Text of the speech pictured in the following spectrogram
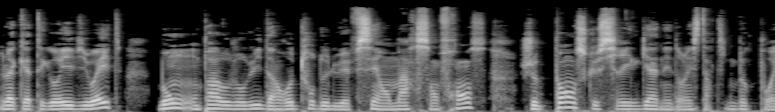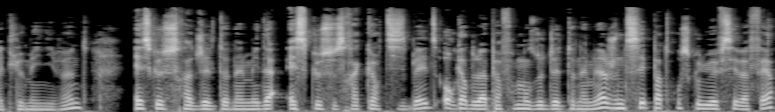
de la catégorie heavyweight. Bon, on parle aujourd'hui d'un retour de l'UFC en mars en France. Je pense que Cyril Gann est dans les starting blocks pour être le main event. Est-ce que ce sera Jelton Almeida? Est-ce que ce sera Curtis Blades? Au regard de la performance de Jelton Almeida, je ne sais pas trop ce que l'UFC va faire.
